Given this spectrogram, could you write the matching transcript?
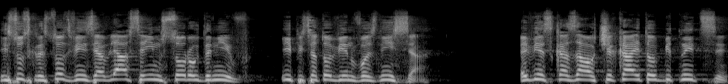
Ісус Христос, Він з'являвся їм 40 днів, і після того Він вознісся. І Він сказав: чекайте обітниці.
